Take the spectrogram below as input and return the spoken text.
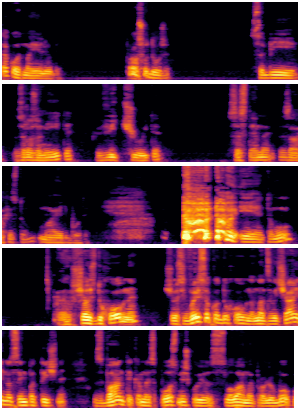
Так от, мої люди, прошу дуже. Собі зрозумійте, відчуйте, системи захисту мають бути. І тому е, щось духовне, щось високодуховне, надзвичайно симпатичне, з бантиками, з посмішкою, з словами про любов,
